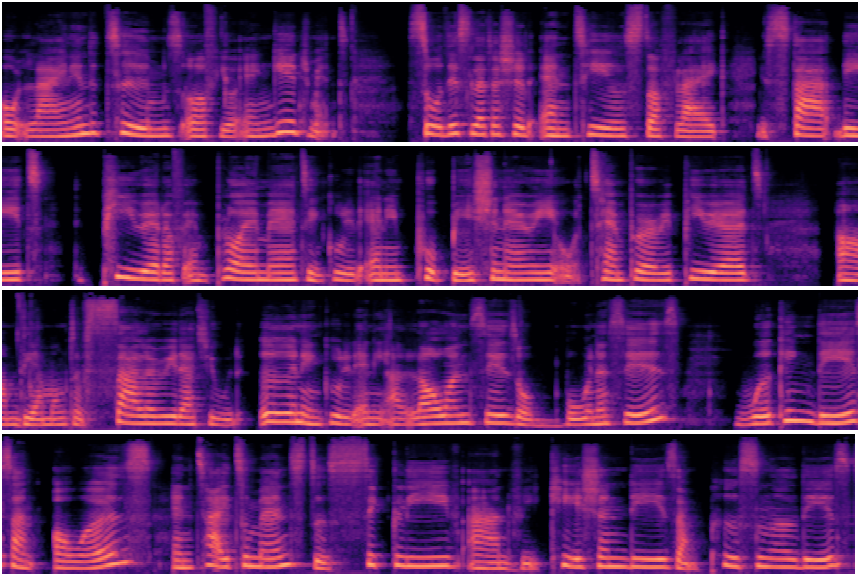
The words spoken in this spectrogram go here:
outlining the terms of your engagement. So this letter should entail stuff like your start date, the period of employment, including any probationary or temporary periods, um, the amount of salary that you would earn, including any allowances or bonuses, working days and hours, entitlements to sick leave and vacation days and personal days,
